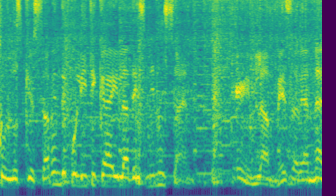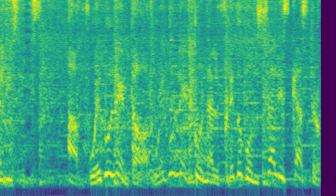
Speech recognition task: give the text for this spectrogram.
Con los que saben de política y la desmenuzan. En la mesa de análisis, a fuego lento, con Alfredo González Castro.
